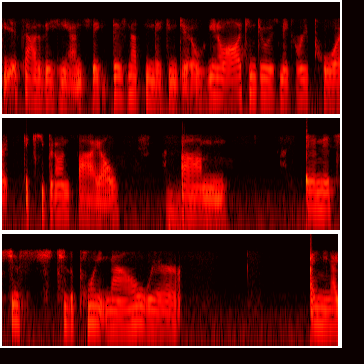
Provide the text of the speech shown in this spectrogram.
it's out of their hands. They, there's nothing they can do. You know, all I can do is make a report to keep it on file. Mm-hmm. Um, and it's just to the point now where, I mean, I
